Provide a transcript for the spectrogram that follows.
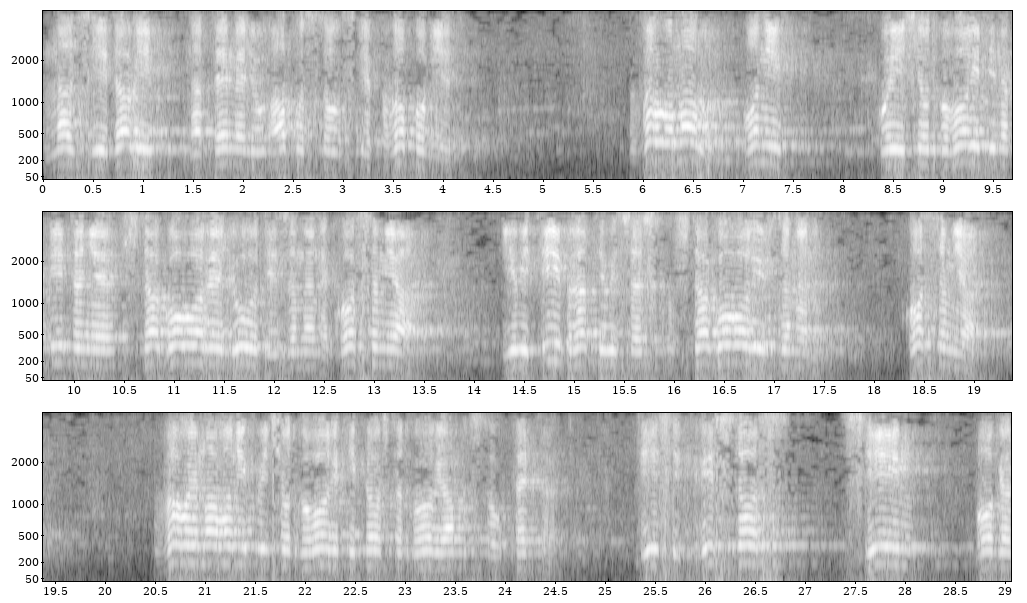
nazidali na temelju apostolske propovjede. Vrlo malo onih koji će odgovoriti na pitanje šta govore ljudi za mene, ko sam ja, ili ti, brat ili sestru, šta govoriš za mene, ko sam ja. Vrlo je malo onih koji će odgovoriti kao što odgovori apostol Petar. Ti si Hristos, sin Boga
